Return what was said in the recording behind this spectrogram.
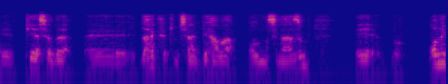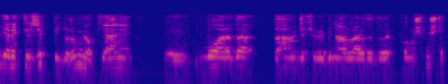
e, piyasada e, daha kötümser bir hava olması lazım. E, onu gerektirecek bir durum yok. Yani e, bu arada daha önceki webinarlarda da konuşmuştuk.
